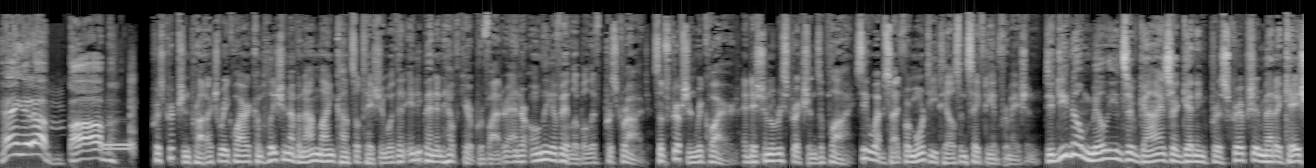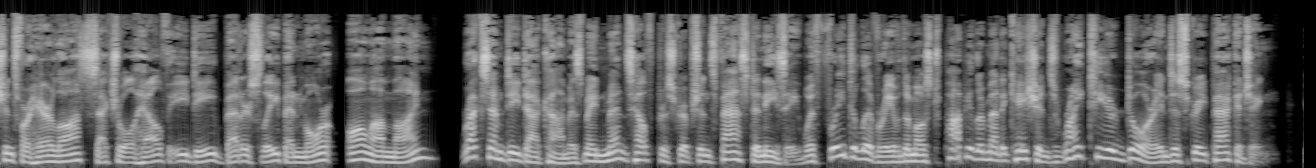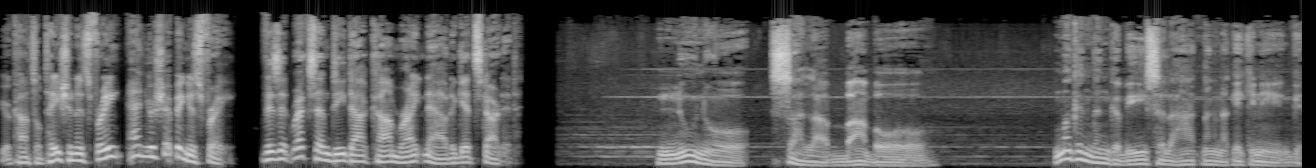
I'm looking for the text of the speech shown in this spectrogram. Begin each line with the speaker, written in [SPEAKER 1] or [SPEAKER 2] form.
[SPEAKER 1] Hang it up, Bob.
[SPEAKER 2] Prescription products require completion of an online consultation with an independent healthcare provider and are only available if prescribed. Subscription required. Additional restrictions apply. See website for more details and safety information.
[SPEAKER 3] Did you know millions of guys are getting prescription medications for hair loss, sexual health, ED, better sleep, and more all online? RexMD.com has made men's health prescriptions fast and easy with free delivery of the most popular medications right to your door in discreet packaging. Your consultation is free and your shipping is free. Visit RexMD.com right now to get started.
[SPEAKER 4] Nuno sa Lababo Magandang gabi sa lahat ng nakikinig.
